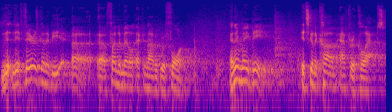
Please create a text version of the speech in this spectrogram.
Th- If there's going to be uh, uh, fundamental economic reform, and there may be, it's going to come after a collapse.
